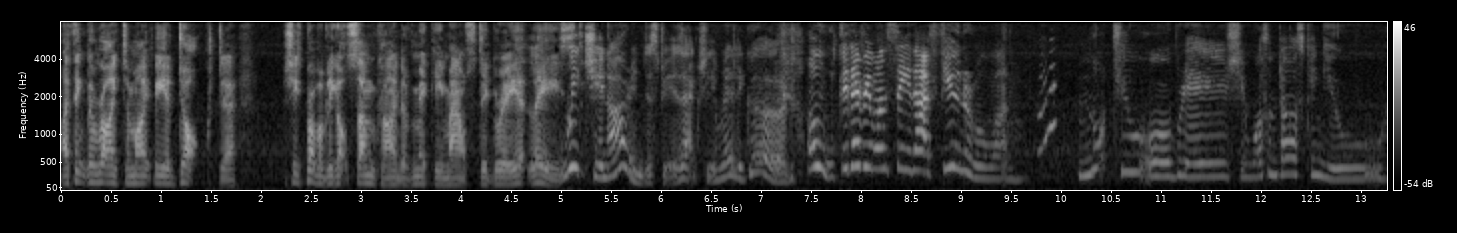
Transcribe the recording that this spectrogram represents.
I think the writer might be a doctor. She's probably got some kind of Mickey Mouse degree at least. Which in our industry is actually really good. Oh, did everyone see that funeral one? Not you, Aubrey. She wasn't asking you.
